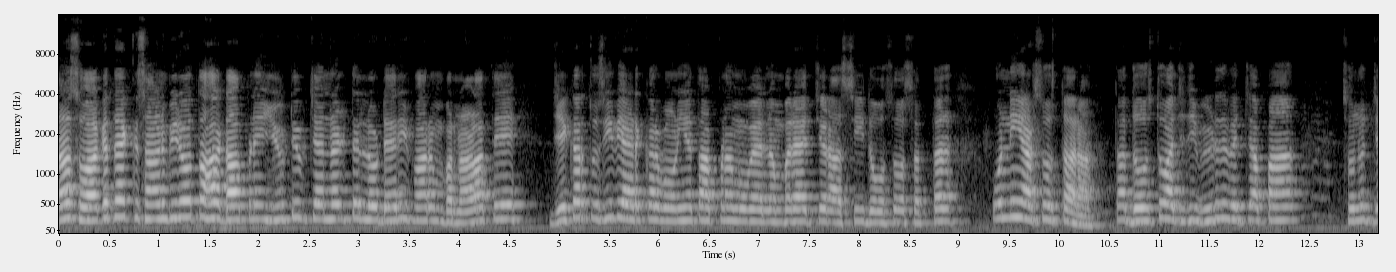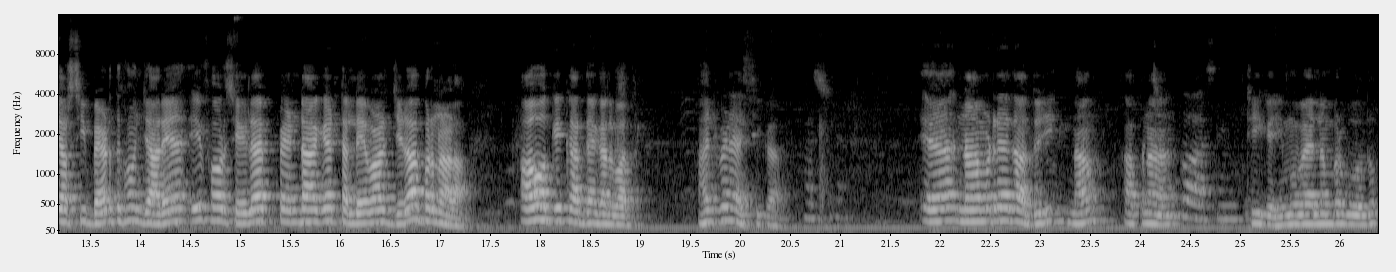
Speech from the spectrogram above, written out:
ਤਾਂ ਸਵਾਗਤ ਹੈ ਕਿਸਾਨ ਵੀਰੋ ਤੁਹਾਡਾ ਆਪਣੇ YouTube channel Dhillon dairy farm Barnala ਤੇ। ਜੇਕਰ ਤੁਸੀਂ ਵੀ ਐਡ ਕਰਵਾਉਣੀ ਹੈ ਤਾਂ ਆਪਣਾ ਮੋਬਾਈਲ ਨੰਬਰ ਹੈ 84270 19817 ਤਾਂ ਦੋਸਤੋ ਅੱਜ ਦੀ ਵੀਡੀਓ ਦੇ ਵਿੱਚ ਆਪਾਂ ਤੁਹਾਨੂੰ ਜਰਸੀ ਬੈਡ ਦਿਖਾਉਣ ਜਾ ਰਹੇ ਹਾਂ। ਇਹ ਫॉर ਸੇਲ ਹੈ ਪਿੰਡ ਆ ਗਿਆ ਟੱਲੇਵਾਲ ਜ਼ਿਲ੍ਹਾ ਬਰਨਾਲਾ। ਆਓ ਅੱਗੇ ਕਰਦੇ ਹਾਂ ਗੱਲਬਾਤ। ਹਾਂਜੀ ਭੈਣ ਐਸੀ ਕਾ ਇਹ ਨਾਮ ਅਡਰੈਸ ਦੱਸ ਦਿਓ ਜੀ ਨਾਮ ਆਪਣਾ। ਠੀਕ ਹੈ ਜੀ ਮੋਬਾਈਲ ਨੰਬਰ ਬੋਲ ਦਿਓ।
